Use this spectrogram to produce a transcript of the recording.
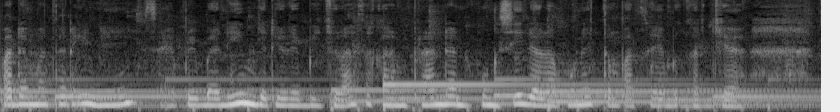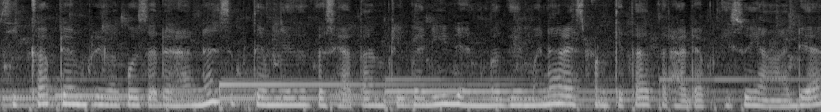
Pada materi ini, saya pribadi menjadi lebih jelas akan peran dan fungsi dalam unit tempat saya bekerja. Sikap dan perilaku sederhana seperti menjaga kesehatan pribadi dan bagaimana respon kita terhadap isu yang ada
